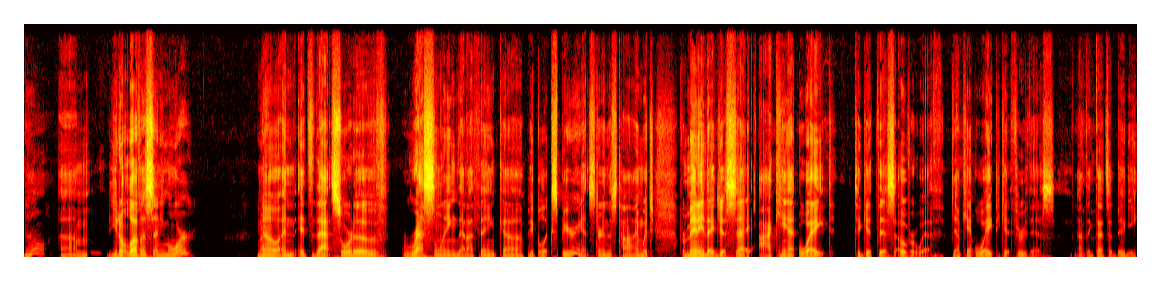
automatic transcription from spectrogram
No, um, you don't love us anymore. You know, and it's that sort of wrestling that I think uh, people experience during this time. Which, for many, they just say, "I can't wait to get this over with. I can't wait to get through this." I think that's a biggie.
